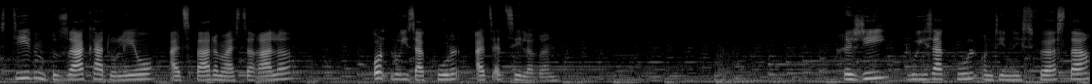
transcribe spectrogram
Steven Busaka Doleo als Bademeister Ralle und Luisa Kuhl als Erzählerin. Regie Luisa Kuhl und Denise Förster.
